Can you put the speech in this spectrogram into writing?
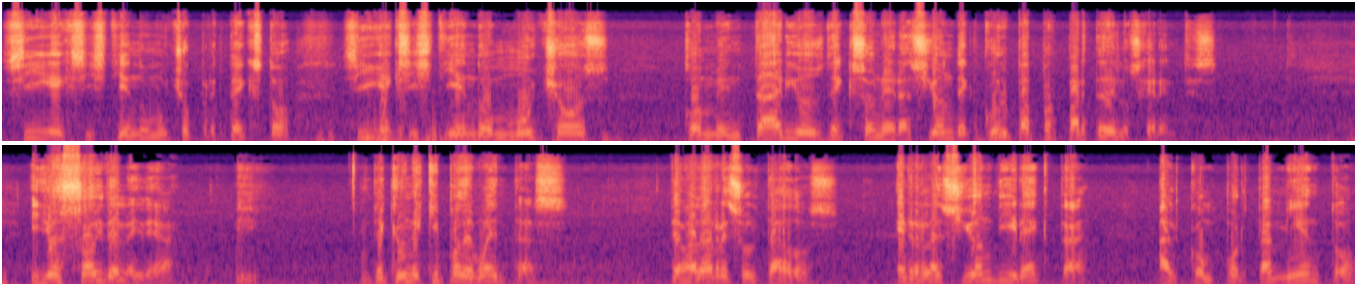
sigue existiendo mucho pretexto, sigue existiendo muchos comentarios de exoneración de culpa por parte de los gerentes. Y yo soy de la idea de que un equipo de ventas te va a dar resultados en relación directa al comportamiento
